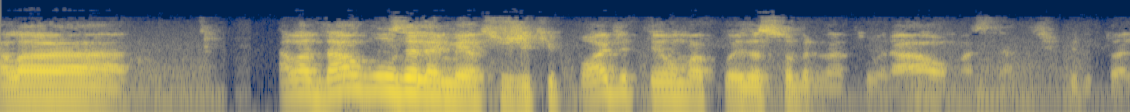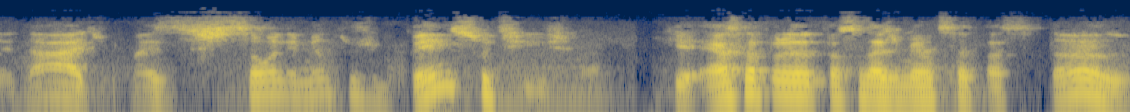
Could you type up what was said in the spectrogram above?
ela, ela dá alguns elementos de que pode ter uma coisa sobrenatural, uma certa espiritualidade, mas são elementos bem sutis, cara. Que essa personagem mesmo que você está citando,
